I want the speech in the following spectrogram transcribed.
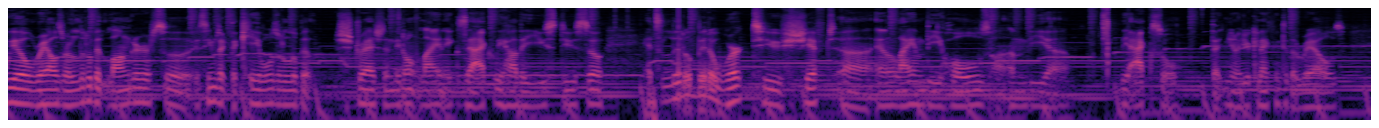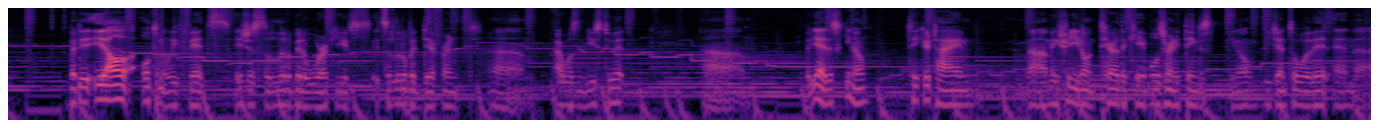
wheel rails are a little bit longer so it seems like the cables are a little bit stretched and they don't line exactly how they used to. So it's a little bit of work to shift uh, and align the holes on the uh, the axle that you know you're connecting to the rails. But it, it, all ultimately fits. It's just a little bit of work. It's, it's a little bit different. Um, I wasn't used to it. Um, but yeah, just, you know, take your time. Uh, make sure you don't tear the cables or anything. Just, you know, be gentle with it and uh,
